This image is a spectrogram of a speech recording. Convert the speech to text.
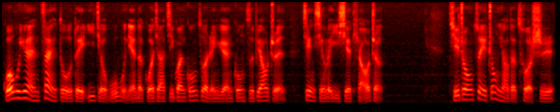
国务院再度对一九五五年的国家机关工作人员工资标准进行了一些调整。其中最重要的措施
